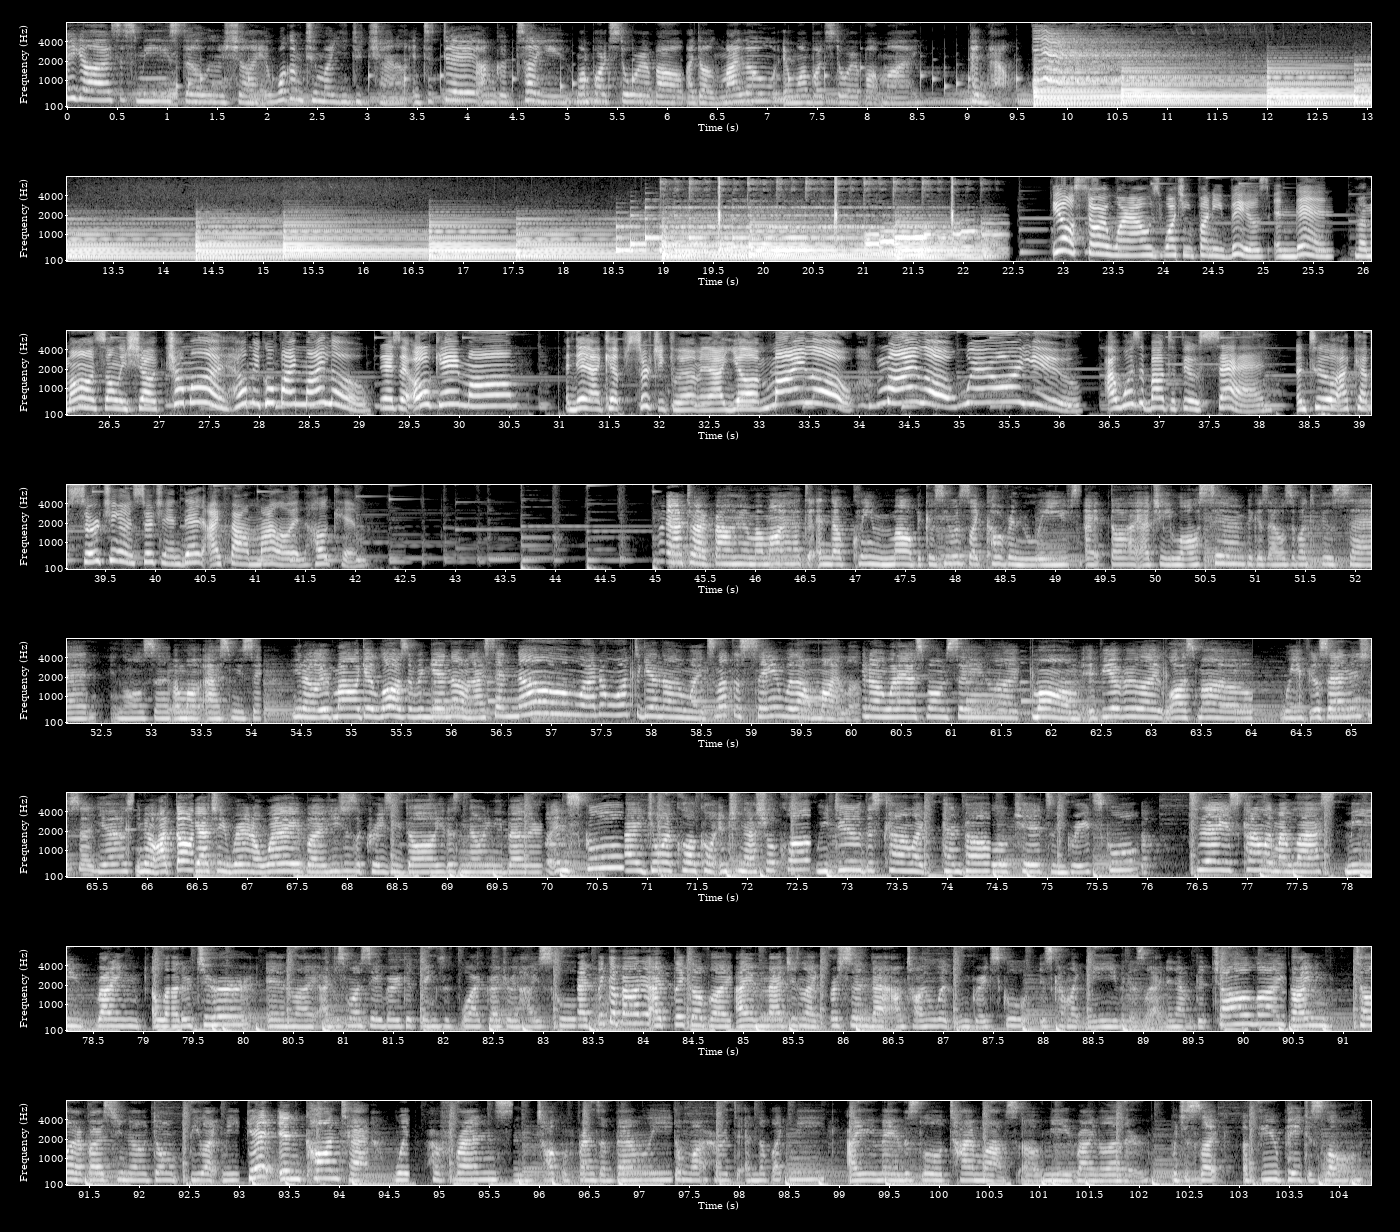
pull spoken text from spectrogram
Hey guys, it's me, Stella Shy, and welcome to my YouTube channel. And today I'm gonna tell you one part story about my dog Milo and one part story about my pen pal. All started when I was watching funny videos, and then my mom suddenly shouted, Chama, help me go find Milo. And I said, okay, mom. And then I kept searching for him, and I yelled, Milo, Milo, where are you? I was about to feel sad until I kept searching and searching, and then I found Milo and hugged him. After I found him, my mom had to end up cleaning him out because he was like covered in leaves. I thought I actually lost him because I was about to feel sad. And all of a sudden, my mom asked me, say, you know, if Milo get lost, then we get another one. I said, no, I don't want to get another one. It's not the same without Milo. You know, when I asked mom saying like, mom, if you ever like lost Milo, Will you feel sad? And she said yes. You know, I thought he actually ran away, but he's just a crazy dog. He doesn't know any better. In school, I joined a club called International Club. We do this kind of like pen pal little kids in grade school. Today is kind of like my last me writing a letter to her and like I just want to say very good things before I graduate high school. When I think about it, I think of like I imagine like person that I'm talking with in grade school is kind of like me because like I didn't have a good childhood life. I even tell her advice, you know, don't be like me. Get in contact with her friends and talk with friends and family. Don't want her to end up like me. I made this little time lapse of me writing the letter, which is like a few pages long.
